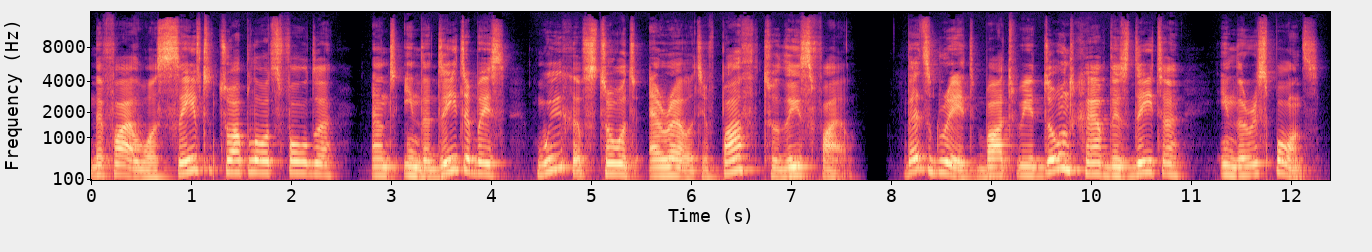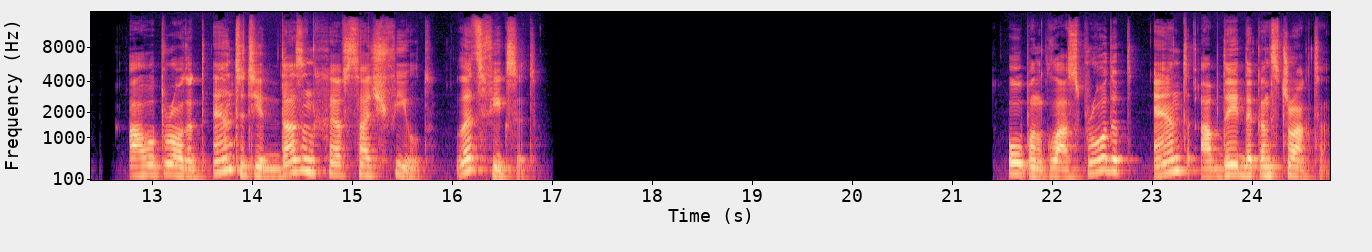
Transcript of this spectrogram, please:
The file was saved to uploads folder and in the database we have stored a relative path to this file. That's great, but we don't have this data in the response. Our product entity doesn't have such field. Let's fix it. Open class product and update the constructor.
